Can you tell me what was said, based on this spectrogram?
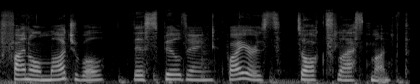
final module, this building, Wires, docked last month.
